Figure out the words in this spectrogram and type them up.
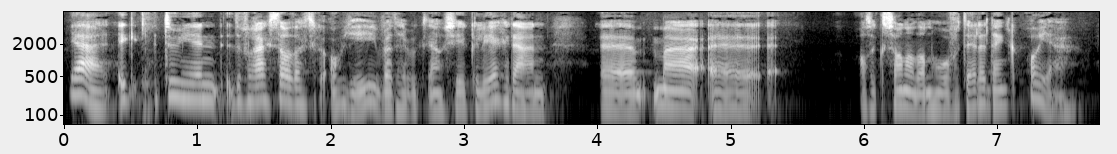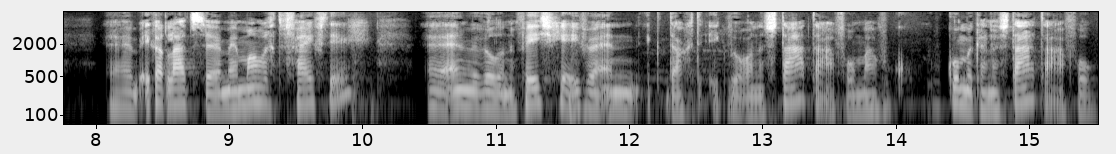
Ja, ik, toen je de vraag stelde, dacht ik, oh jee, wat heb ik nou circulair gedaan? Uh, maar uh, als ik Sanne dan hoor vertellen, denk ik, oh ja. Uh, ik had laatst, mijn man werd 50 en we wilden een feest geven. En ik dacht, ik wil aan een staattafel, maar hoe, kom ik aan een staattafel?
